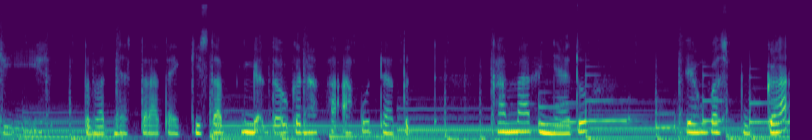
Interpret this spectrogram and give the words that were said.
sih. Tempatnya strategis tapi nggak tahu kenapa aku dapet kamarnya tuh yang pas buka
